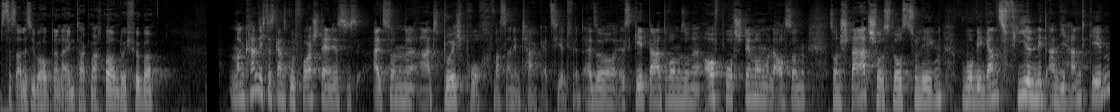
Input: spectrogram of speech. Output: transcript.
Ist das alles überhaupt an einem Tag machbar und durchführbar? Man kann sich das ganz gut vorstellen, es ist als so eine Art Durchbruch, was an dem Tag erzielt wird. Also es geht darum, so eine Aufbruchsstimmung und auch so, ein, so einen Startschuss loszulegen, wo wir ganz viel mit an die Hand geben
